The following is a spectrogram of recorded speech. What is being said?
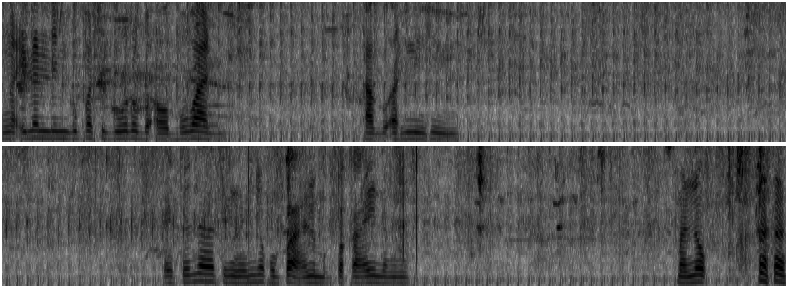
Mga ilang linggo pa siguro ba, o buwan. Bago anihin. Ito na, tingnan nyo kung paano magpakain ng manok.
